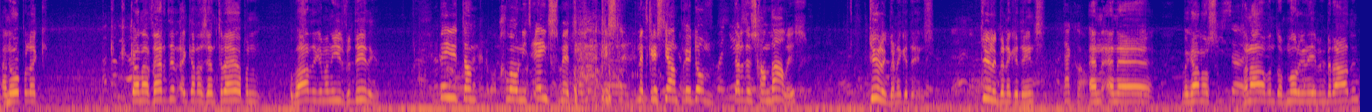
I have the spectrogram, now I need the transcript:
En hopelijk kan hij verder en kan hij zijn trui op een waardige manier verdedigen. Ben je het dan gewoon niet eens met, met Christian Prudhomme dat het een schandaal is? Tuurlijk ben ik het eens. Tuurlijk ben ik het eens. En, en uh, we gaan ons vanavond of morgen even beraden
